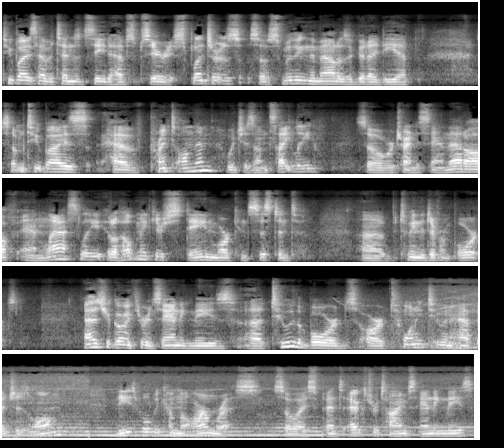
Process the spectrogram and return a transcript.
2 have a tendency to have some serious splinters, so smoothing them out is a good idea. Some 2 have print on them, which is unsightly, so we're trying to sand that off. And lastly, it'll help make your stain more consistent uh, between the different boards. As you're going through and sanding these, uh, two of the boards are 22 and a half inches long. These will become the armrests, so I spent extra time sanding these.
